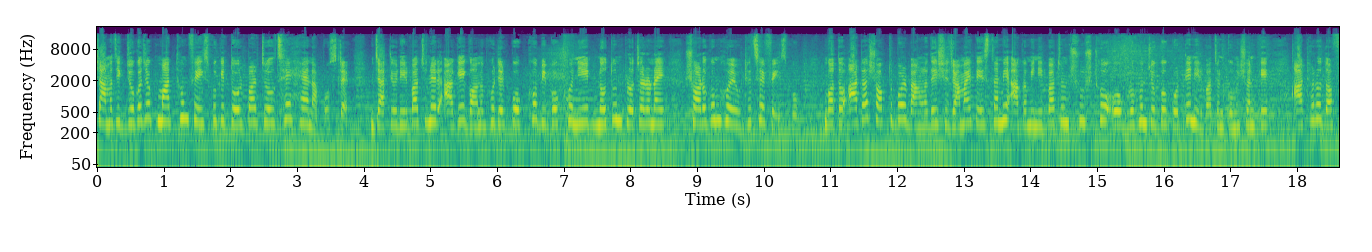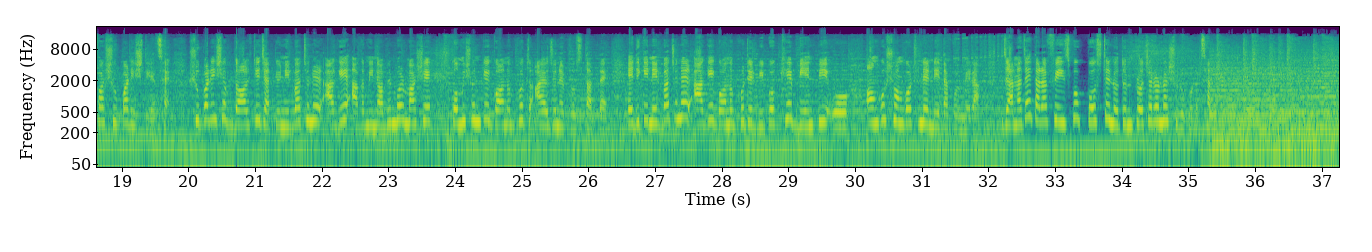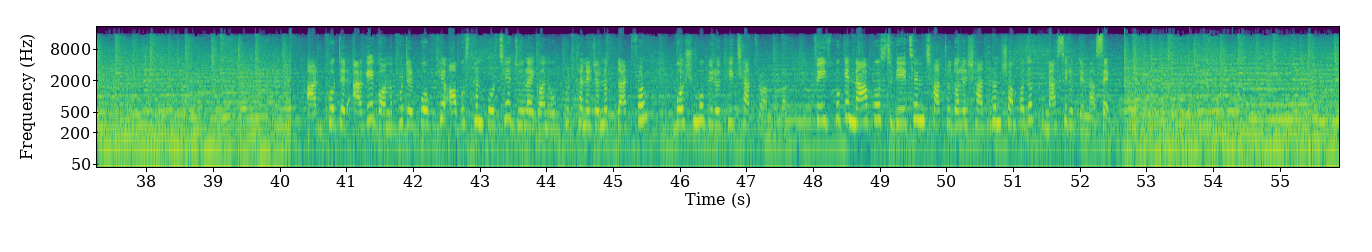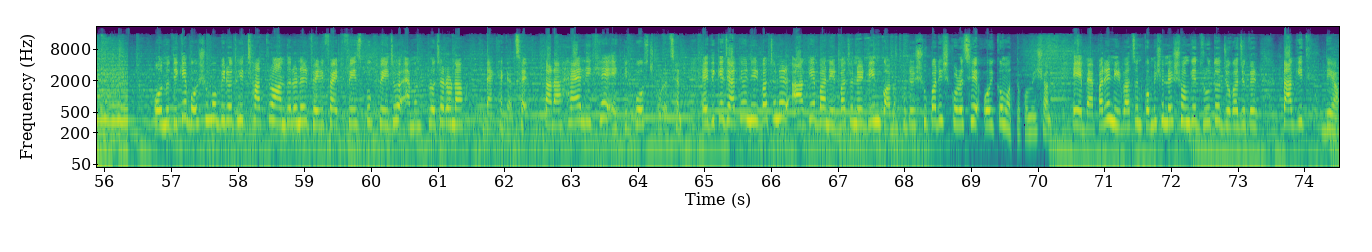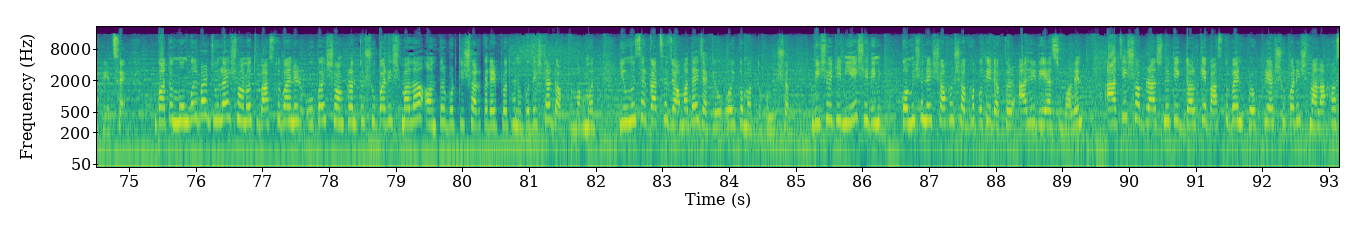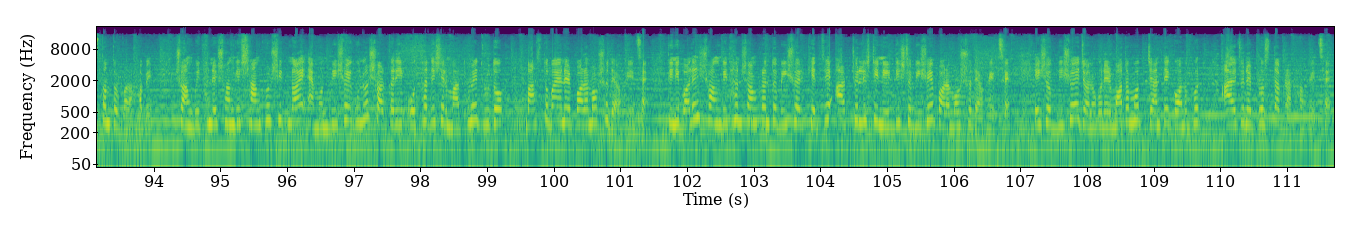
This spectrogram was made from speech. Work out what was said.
সামাজিক যোগাযোগ মাধ্যম ফেসবুকে তোলপাড় চলছে হ্যানা পোস্টের জাতীয় নির্বাচনের আগে গণভোটের পক্ষ বিপক্ষ নিয়ে নতুন প্রচারণায় সরগম হয়ে উঠেছে ফেসবুক গত আঠাশ অক্টোবর বাংলাদেশ জামায়াতে ইসলামী আগামী নির্বাচন সুষ্ঠু ও গ্রহণযোগ্য করতে নির্বাচন কমিশনকে আঠারো দফা সুপারিশ দিয়েছে। সুপারিশে দলটি জাতীয় নির্বাচনের আগে আগামী নভেম্বর মাসে কমিশনকে গণভোট আয়োজনের প্রস্তাব দেয়। এদিকে নির্বাচনের আগে গণভোটের বিপক্ষে বিএনপি ও অঙ্গ সংগঠনের নেতাকর্মীরা। জানা যায়, তারা ফেসবুক পোস্টে নতুন প্রচারণা শুরু করেছেন। ভোটের আগে গণভোটের পক্ষে অবস্থান করছে জুলাই গণ অভ্যুত্থানের জন্য প্ল্যাটফর্ম বৈষম্য বিরোধী ছাত্র আন্দোলন। ফেসবুকে না পোস্ট দিয়েছেন ছাত্র দলের সাধারণ সম্পাদক নাসির উদ্দিন নাসের। অন্যদিকে বৈষম্য বিরোধী ছাত্র আন্দোলনের ভেরিফাইড ফেসবুক পেজও এমন প্রচারণা দেখা গেছে। তারা হ্যাঁ লিখে একটি পোস্ট করেছেন। এদিকে জাতীয় নির্বাচনের আগে বা নির্বাচনের দিন গণভোটের সুপারিশ করেছে ঐকমত্য কমিশন। এ ব্যাপারে নির্বাচন কমিশনের সঙ্গে দ্রুত যোগাযোগের তাগিদ দেওয়া হয়েছে। গত মঙ্গলবার জুলাই সনদ বাস্তবায়নের উপায় সংক্রান্ত সুপারিশমালা অন্তর্বর্তী সরকারের প্রধান উপদেষ্টা ডক্টর মোহাম্মদ ইউনুসের কাছে জমা দেয় জাতীয় ঐকমত্য কমিশন। বিষয়টি নিয়ে সেদিন কমিশনের সহ সভাপতি ডক্টর আলী রিয়াজ বলেন, আজই সব রাজনৈতিক দলকে বাস্তবায়ন প্রক্রিয়ার সুপারিশমালা হস্তান্তর করা হবে। সংবিধানের সঙ্গে সাংঘর্ষিক নয়, এমন বিষয়গুলো সরকারি অধ্যাদেশের মাধ্যমে দ্রুত বাস্তবায়নের পরামর্শ দেওয়া হয়েছে। তিনি বলেন, সংবিধান সংক্রান্ত বিষয়ের ক্ষেত্রে আটচল্লিশটি নির্দিষ্ট বিষয়ে পরামর্শ দেওয়া হয়েছে। এসব বিষয়ে জনগণের মতামত জানতে গণভোট আয়োজনের প্রস্তাব রাখা হয়েছে।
